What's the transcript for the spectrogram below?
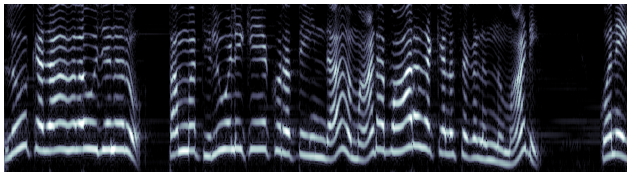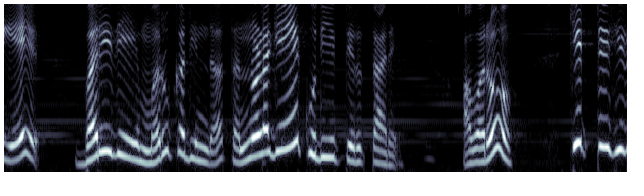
ಲೋಕದ ಹಲವು ಜನರು ತಮ್ಮ ತಿಳುವಳಿಕೆಯ ಕೊರತೆಯಿಂದ ಮಾಡಬಾರದ ಕೆಲಸಗಳನ್ನು ಮಾಡಿ ಕೊನೆಗೆ ಬರಿದೇ ಮರುಕದಿಂದ ತನ್ನೊಳಗೇ ಕುದಿಯುತ್ತಿರುತ್ತಾರೆ. ಅವರು ಚಿತ್ರಿಸಿದ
